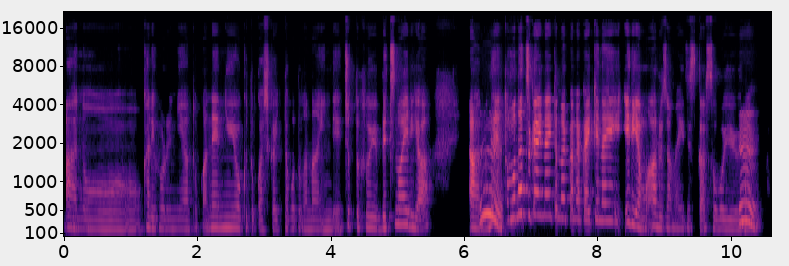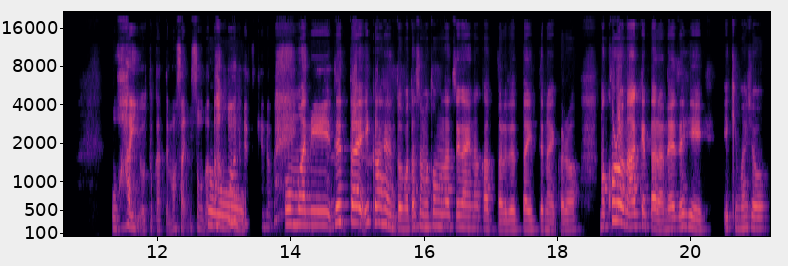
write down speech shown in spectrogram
あのーカリフォルニアとかねニューヨークとかしか行ったことがないんでちょっとそういう別のエリアあの、ねうん。友達がいないとなかなか行けないエリアもあるじゃないですかそういう、うん。オハイオとかってまさにそうだと思うんですけど。ほんまに絶対行かへんと私も友達がいなかったら絶対行ってないから、まあ、コロナ明けたらね、ぜひ行きましょ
